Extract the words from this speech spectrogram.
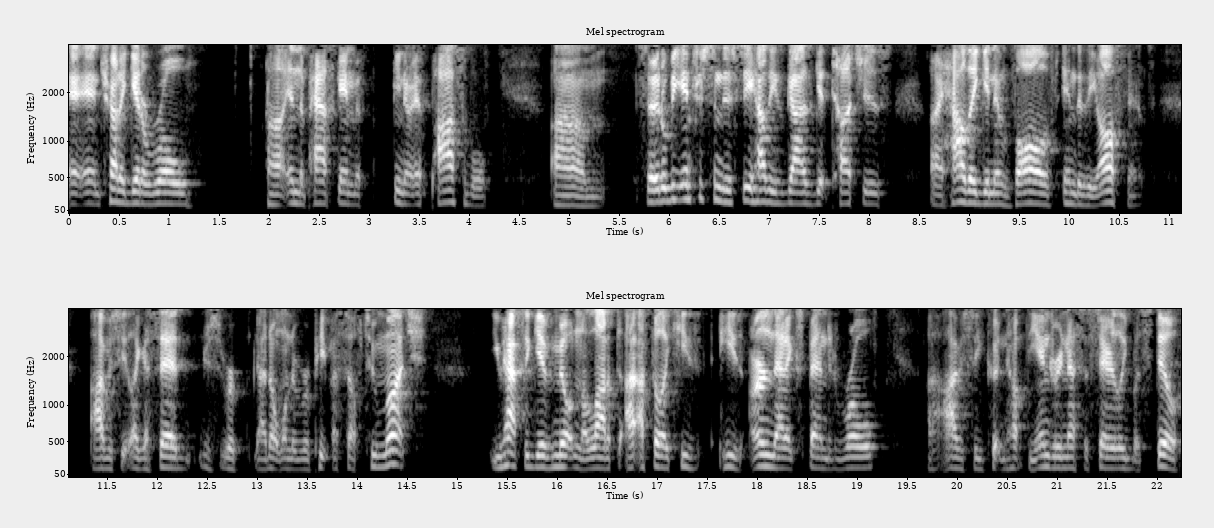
and, try to get a role in the pass game, if you know, if possible. Um, so it'll be interesting to see how these guys get touches, uh, how they get involved into the offense. Obviously, like I said, just re- I don't want to repeat myself too much. You have to give Milton a lot of. T- I feel like he's he's earned that expanded role. Uh, obviously, he couldn't help the injury necessarily, but still,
